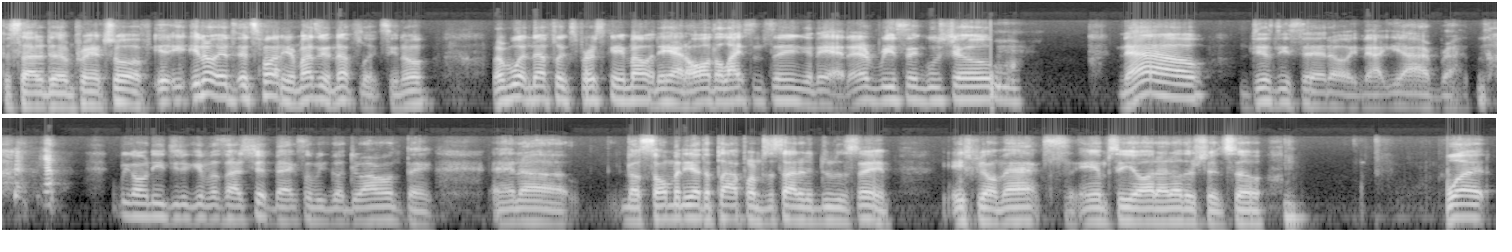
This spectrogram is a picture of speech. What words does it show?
decided to branch off. Y- You know, it's it's funny. It reminds me of Netflix. You know, remember when Netflix first came out and they had all the licensing and they had every single show. Now Disney said, "Oh, now yeah, all right, bro, we gonna need you to give us our shit back so we can go do our own thing." And uh, you know, so many other platforms decided to do the same. HBO Max, AMC, all that other shit. So, what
